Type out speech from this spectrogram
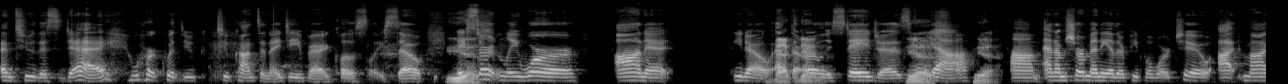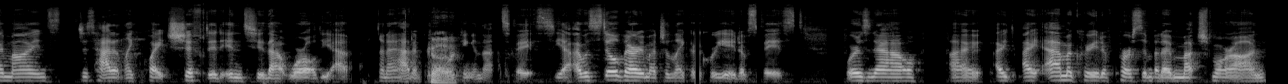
and to this day, work with YouTube Content ID very closely. So yes. they certainly were on it, you know, Back at the then. early stages. Yes. Yeah. Yeah. Um, and I'm sure many other people were too. I, my mind just hadn't like quite shifted into that world yet. And I hadn't been Got working it. in that space. Yeah. I was still very much in like a creative space. Whereas now I, I, I am a creative person, but I'm much more on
